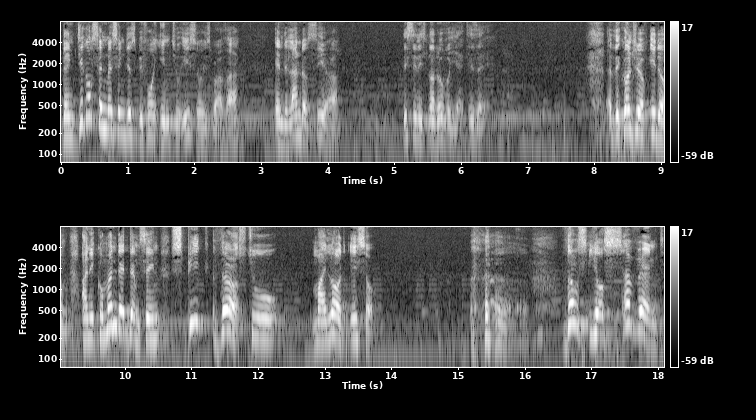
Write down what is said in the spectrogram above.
Then Jacob sent messengers before him to Esau, his brother, in the land of Seir. This thing is not over yet, is it? The country of Edom. And he commanded them, saying, Speak thus to my lord Esau. thus your servant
